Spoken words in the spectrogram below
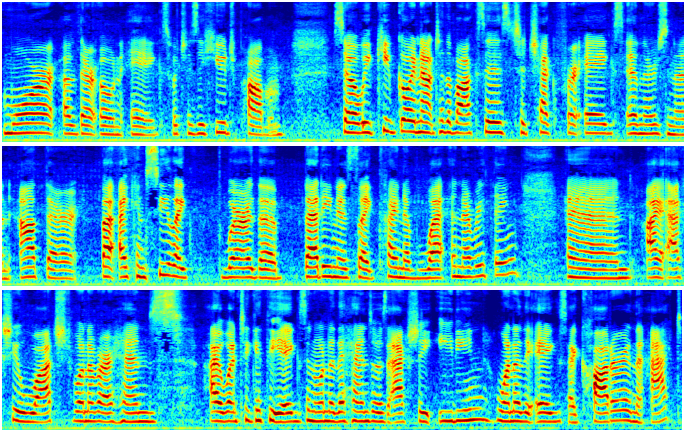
more of their own eggs, which is a huge problem. So we keep going out to the boxes to check for eggs and there's none out there. But I can see like where the bedding is like kind of wet and everything. And I actually watched one of our hens I went to get the eggs and one of the hens was actually eating one of the eggs. I caught her in the act.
